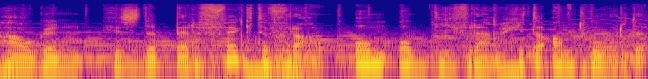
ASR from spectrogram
Haugen is de perfecte vrouw om op die vragen te antwoorden.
